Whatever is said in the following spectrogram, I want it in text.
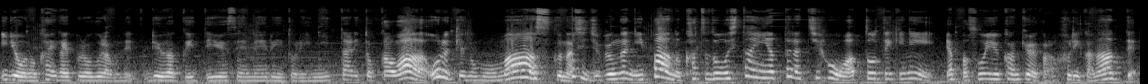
医療の海外プログラムで留学行って USMLE 取りに行ったりとかはおるけども、まあ少ない。もし自分が2%の活動をしたいんやったら地方は圧倒的にやっぱそういう環境やから不利かなって。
